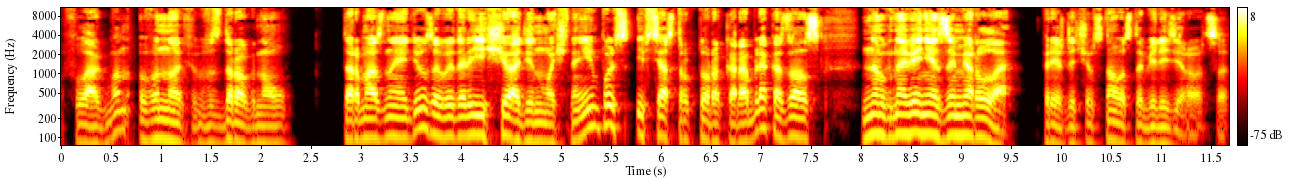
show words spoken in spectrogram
Флагман вновь вздрогнул. Тормозные дюзы выдали еще один мощный импульс, и вся структура корабля, казалось, на мгновение замерла, прежде чем снова стабилизироваться.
